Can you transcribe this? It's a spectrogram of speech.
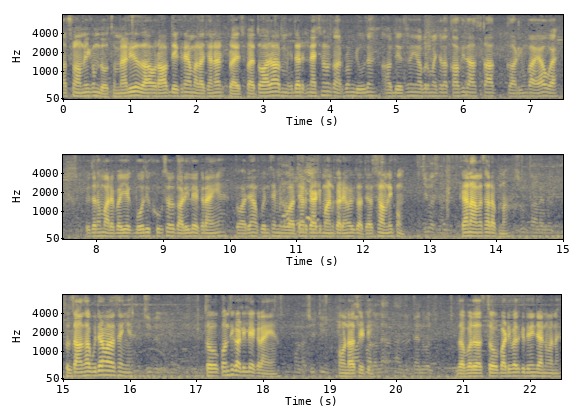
वालेकुम दोस्तों मैं अली रज़ा और आप देख रहे हैं हमारा चैनल प्राइस पर तो आज आप इधर नेशनल कार पर मौजूद हैं। आप देख रहे हैं यहाँ पर माशाल्लाह काफ़ी ज़्यादा स्टॉक गाड़ियों का आया हुआ है। तो इधर हमारे भाई एक बहुत ही खूबसूरत गाड़ी लेकर आए हैं। तो आज आपको इनसे मिलवाते हैं और क्या डिमांड करें वो बताते हैं। बस क्या नाम है सर अपना? सुल्तान साहब गुजर वाला सही है? तो कौन सी गाड़ी लेकर आए हैं? होंडा सिटी ज़बरदस्त। तो बॉडी वर्क कितनी जानवन है?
